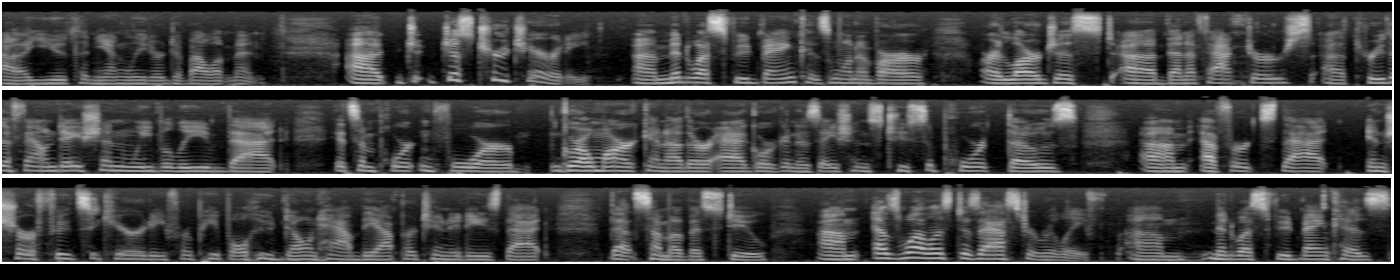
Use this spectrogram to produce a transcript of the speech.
uh, youth and young leader development. Uh, j- just true charity. Uh, Midwest Food Bank is one of our, our largest uh, benefactors uh, through the foundation. We believe that it's important for Growmark and other ag organizations to support those um, efforts that ensure food security for people who don't have the opportunities that, that some of us do, um, as well as disaster relief. Um, Midwest Food Bank has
